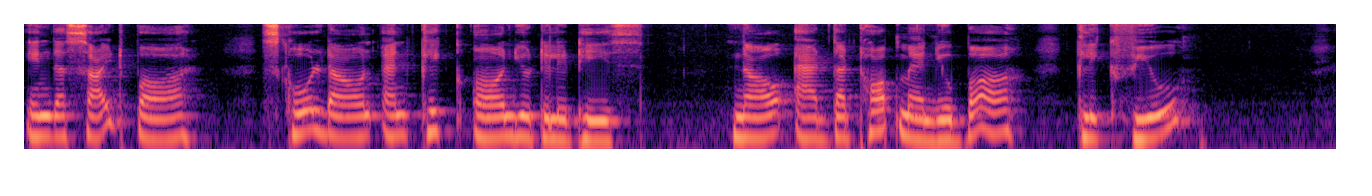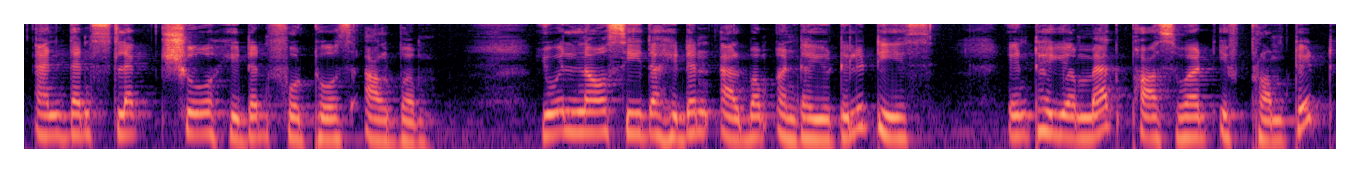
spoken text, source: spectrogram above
In the sidebar, scroll down and click on Utilities. Now at the top menu bar, click View and then select Show Hidden Photos Album. You will now see the hidden album under Utilities. Enter your Mac password if prompted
